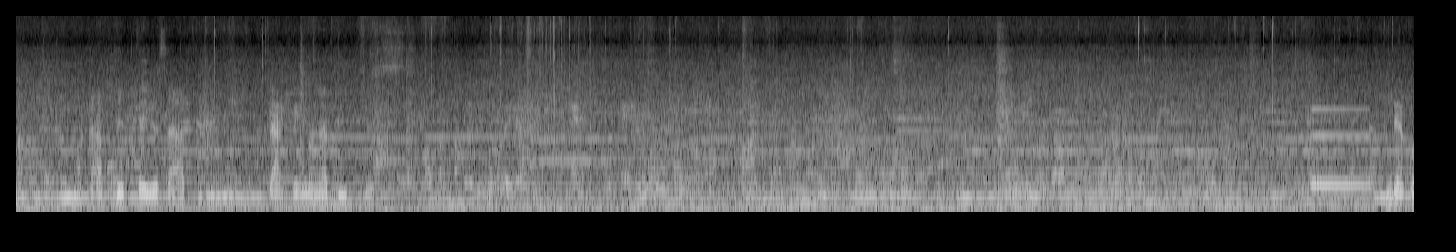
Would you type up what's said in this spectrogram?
ma- maka-update kayo sa ating sa aking mga videos. Hindi ako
